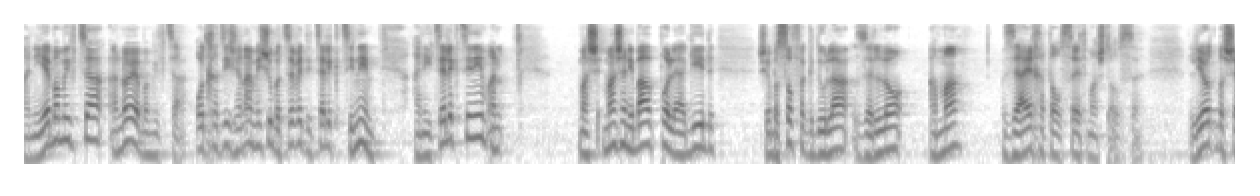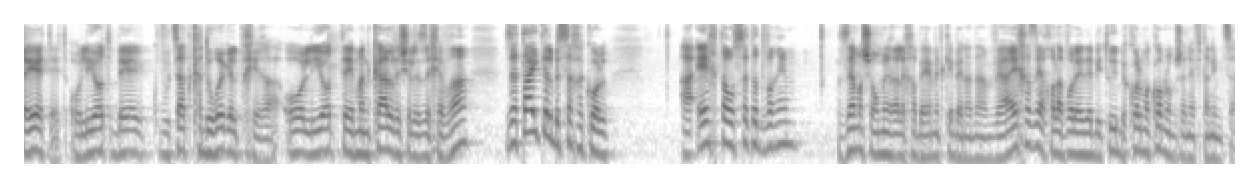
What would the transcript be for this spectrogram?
אני אהיה במבצע, אני לא אהיה במבצע. עוד חצי שנה מישהו בצוות יצא לקצינים. אני אצא לקצינים, אני... מה, ש... מה שאני בא פה להגיד, שבסוף הגדולה זה לא המה, זה האיך אתה עושה את מה שאתה עושה. להיות בשייטת, או להיות בקבוצת כדורגל בכירה, או להיות אה, מנכ"ל של איזה חברה, זה טייטל בסך הכל. האיך אתה עושה את הדברים, זה מה שאומר עליך באמת כבן אדם. והאיך הזה יכול לבוא לידי ביטוי בכל מקום, לא משנה איפה אתה נמצא.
